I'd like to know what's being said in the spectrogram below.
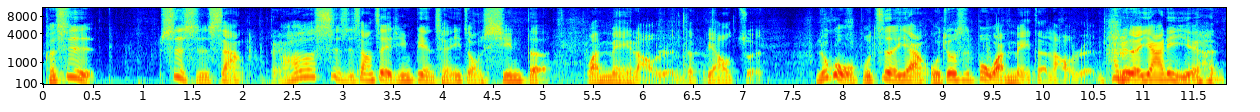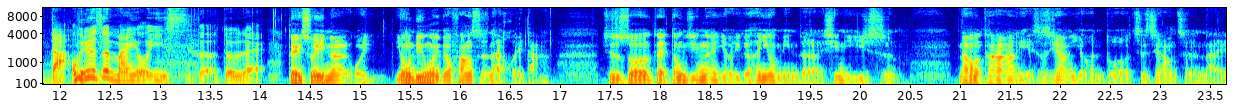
可是事实上，对，他说事实上这已经变成一种新的完美老人的标准。如果我不这样，我就是不完美的老人。他觉得压力也很大。我觉得这蛮有意思的，对不对？对，所以呢，我用另外一个方式来回答，就是说，在东京呢，有一个很有名的心理医师。然后他也是这样，有很多是这样子来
